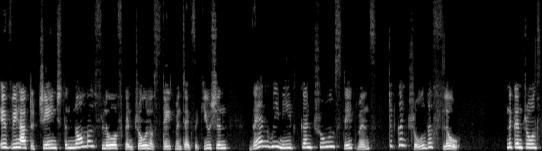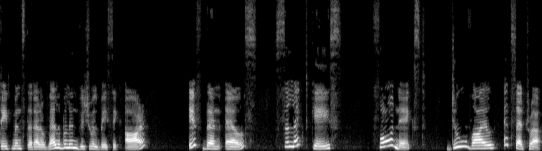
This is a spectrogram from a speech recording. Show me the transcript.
If we have to change the normal flow of control of statement execution, then we need control statements to control the flow. The control statements that are available in Visual Basic are if then else, select case, for next, do while, etc.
